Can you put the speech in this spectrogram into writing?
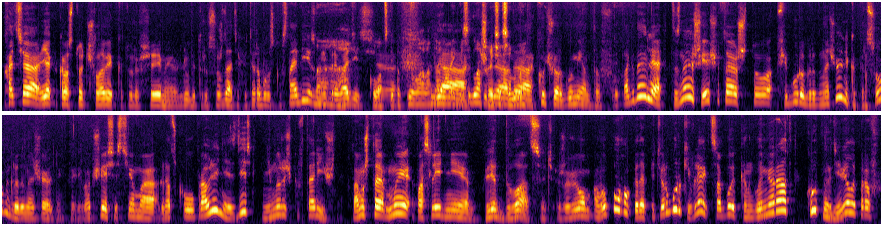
Хотя я как раз тот человек, который все время любит рассуждать о петербургском снобизме да, и приводить... Кулацкий подпевала, да, давай, не соглашайся да, со мной. Да, кучу аргументов и так далее. Ты знаешь, я считаю, что фигура градоначальника, персона градоначальника и вообще система городского управления здесь немножечко вторична. Потому что мы последние лет 20 живем в эпоху, когда Петербург является собой конгломерат крупных девелоперов,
